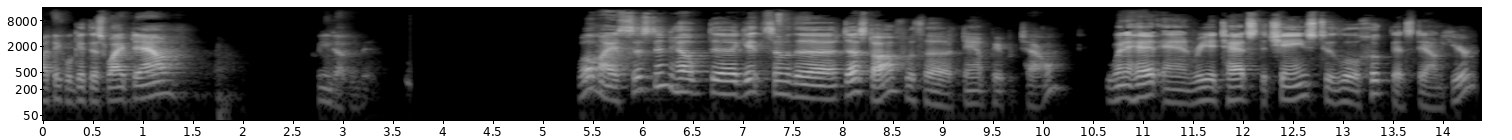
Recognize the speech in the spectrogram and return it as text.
Well, I think we'll get this wiped down, cleaned up a bit. Well, my assistant helped uh, get some of the dust off with a damp paper towel. We went ahead and reattached the chains to the little hook that's down here.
